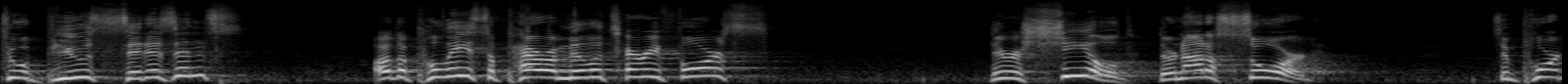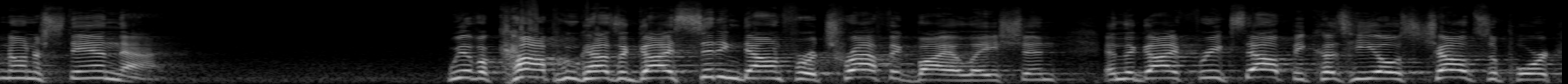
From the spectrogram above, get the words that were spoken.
To abuse citizens? Are the police a paramilitary force? They're a shield, they're not a sword. It's important to understand that. We have a cop who has a guy sitting down for a traffic violation, and the guy freaks out because he owes child support,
